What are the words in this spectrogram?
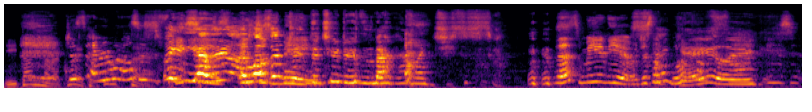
just everyone else's face. Yeah, I love that the two dudes in the background. Like, Jesus. That's me and you. Just like, what the fuck is it?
